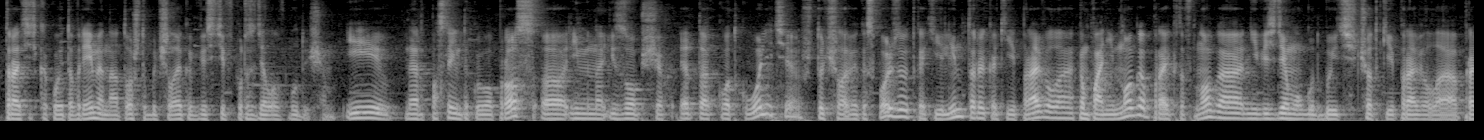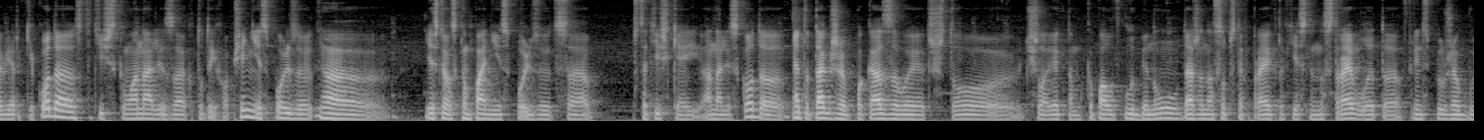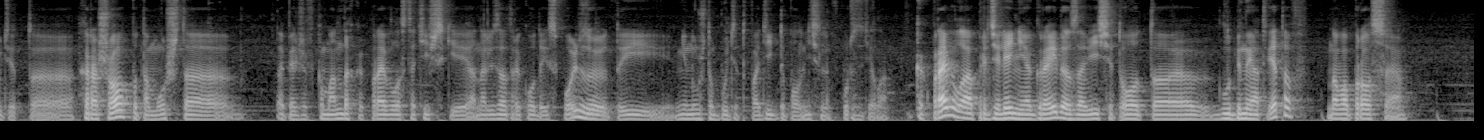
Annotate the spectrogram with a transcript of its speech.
тратить какое-то время на то, чтобы человека ввести в курс дела в будущем. И, наверное, последний такой вопрос, э, именно из общих, это код quality, что человек использует, какие линтеры, какие правила. Компаний много, проектов много, не везде могут быть четкие правила проверки кода, статического анализа, кто-то их вообще не использует. Э, если у вас компания используется статический анализ кода, это также показывает, что человек там копал в глубину, даже на собственных проектах, если настраивал, это, в принципе, уже будет э, хорошо, потому что опять же, в командах, как правило, статические анализаторы кода используют, и не нужно будет вводить дополнительно в курс дела. Как правило, определение грейда зависит от э, глубины ответов на вопросы.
